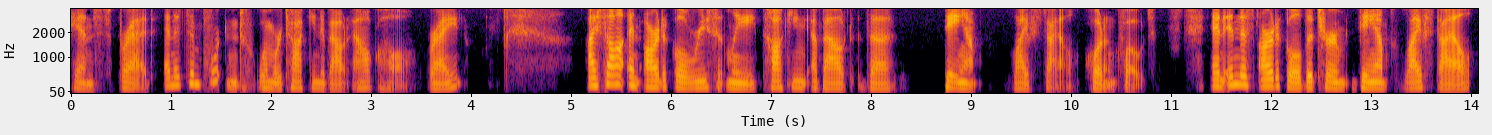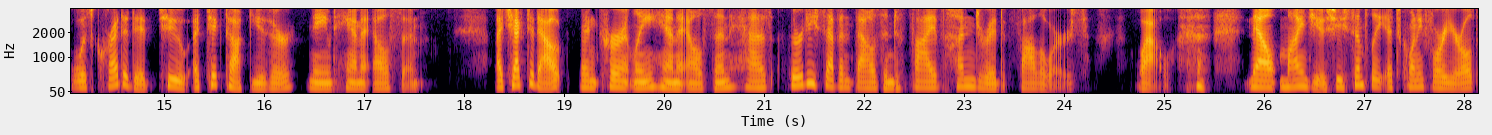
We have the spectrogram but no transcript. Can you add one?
can spread. And it's important when we're talking about alcohol, right? I saw an article recently talking about the damp lifestyle, quote unquote. And in this article, the term damp lifestyle was credited to a TikTok user named Hannah Elson. I checked it out, and currently Hannah Elson has 37,500 followers. Wow. now, mind you, she's simply a 24 year old,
